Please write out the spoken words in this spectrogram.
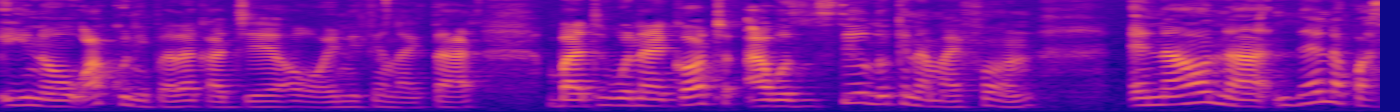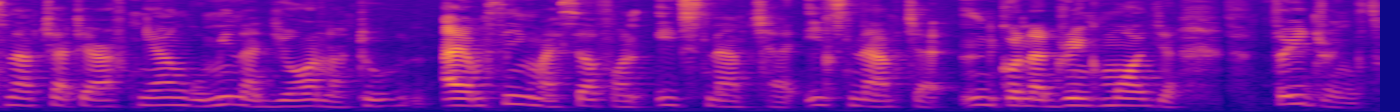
you know wakunipeleka jail or anything like that. But when i got i was still looking at my phone and naona naenda kwa snapchat ya rafiki yangu mi najiona tu. I am seeing myself on each snapchat each snapchat. Niko na drink moja three drinks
